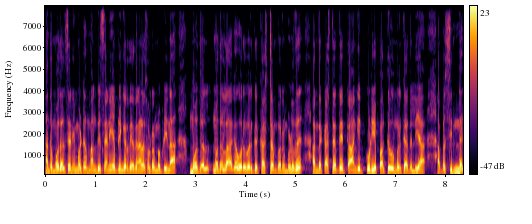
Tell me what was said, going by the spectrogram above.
அந்த முதல் சனி மட்டும் மங்கு சனி அப்படிங்கிறது எதனால் சொல்கிறோம் அப்படின்னா முதல் முதலாக ஒருவருக்கு கஷ்டம் வரும் பொழுது அந்த கஷ்டத்தை தாங்கிக்கூடிய பக்குவம் இருக்காது இல்லையா? அப்போ சின்ன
